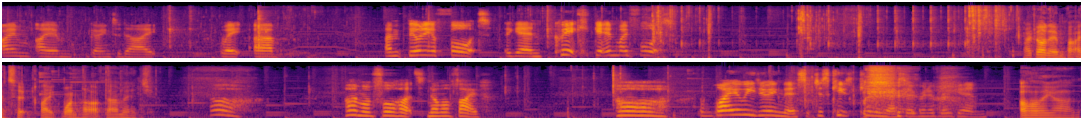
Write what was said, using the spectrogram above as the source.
I'm I am going to die. Wait. Um. I'm building a fort again. Quick, get in my fort. I got him, but I took like one half damage. Oh. I'm on four hearts. No, I'm on five. Oh. Why are we doing this? It just keeps killing us over and over again. Oh my god.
